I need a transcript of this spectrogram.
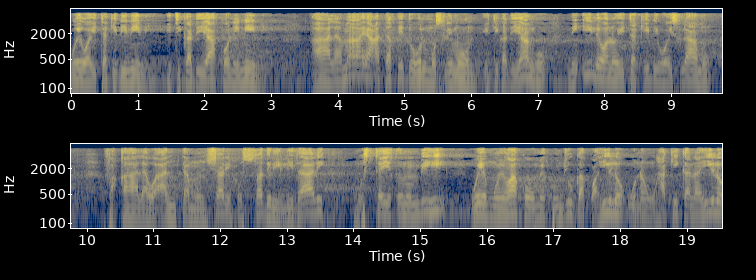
ويو يتكد نيني. اتكاديك نيني. قال ما يعتقده المسلمون. اتكاديك نئل ونو يتكد وإسلام فقال وأنت منشرح الصدر. لذلك مستيقن به. ومواك ومكنجوك ونو ونوحكيك نهيل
